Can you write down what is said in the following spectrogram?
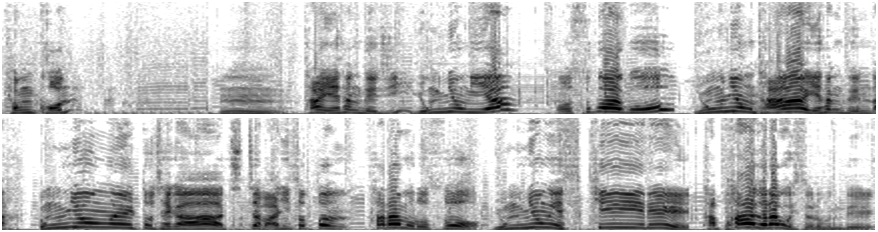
경컨? 음, 다 예상되지? 용룡이야? 어, 수고하고. 용룡 다 예상된다. 용룡을 또 제가 진짜 많이 썼던 사람으로서 용룡의 스킬을 다 파악을 하고 있어요, 여러분들.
